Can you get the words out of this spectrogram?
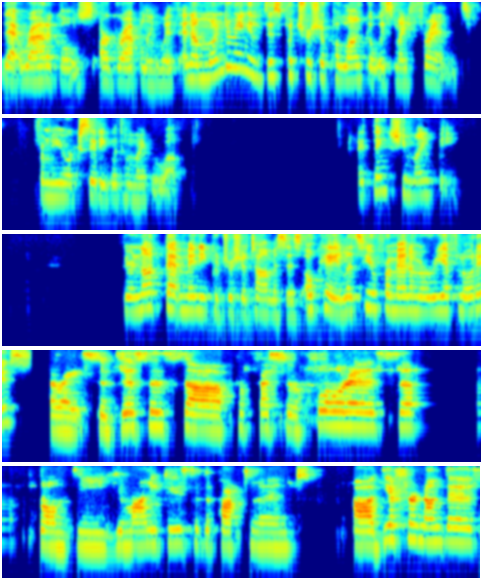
that radicals are grappling with. And I'm wondering if this Patricia Polanco is my friend from New York City with whom I grew up. I think she might be. There are not that many Patricia Thomases. Okay, let's hear from Ana Maria Flores. All right, so this is uh, Professor Flores from the Humanities Department. Uh, dear Fernandez,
